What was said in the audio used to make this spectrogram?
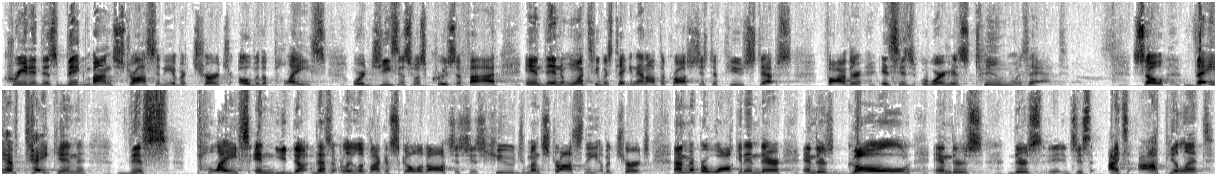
created this big monstrosity of a church over the place where Jesus was crucified. And then once he was taken down off the cross, just a few steps farther is his, where his tomb was at. So they have taken this place and you don't doesn't really look like a skull at all. It's just this huge monstrosity of a church. I remember walking in there and there's gold and there's there's it's just it's opulent.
